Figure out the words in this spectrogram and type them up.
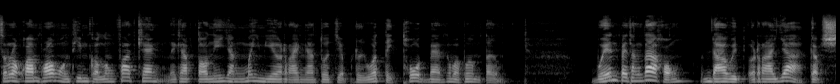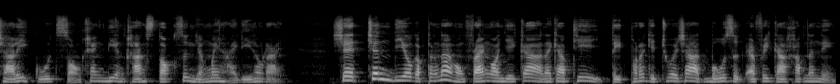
สำหรับความพร้อมของทีมก่อนลงฟาดแข่งนะครับตอนนี้ยังไม่มีรายงานตัวเจ็บหรือว่าติดโทษแบนเข้ามาเพิ่มเติม เว้นไปทางด้านของดาวิดรายากับชาลีกูดสองแข้งเดี้ยงค้างสต็อก ซึ่งยังไม่หายดีเท่าไหร่เช่นเช่นเดียวกับทางด้านของแฟรงก์ออนเยกานะครับที่ติดภารกิจช่วยชาติบูศึกแอฟริกาครับนั่นเอง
